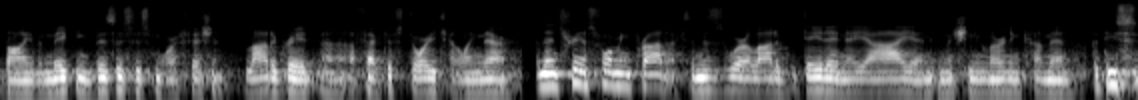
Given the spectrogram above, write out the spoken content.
volume and making businesses more efficient. A lot of great uh, effective storytelling there. And then transforming products, and this is where a lot of data and AI and machine learning come in. But these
